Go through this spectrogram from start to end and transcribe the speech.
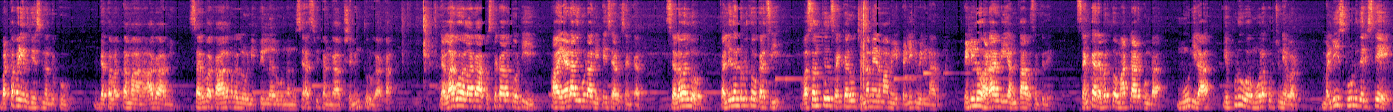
బట్టబయలు చేసినందుకు గత వర్తమాన ఆగామి సర్వకాలములలోని పిల్లలు నన్ను శాశ్వతంగా క్షమింతురుగాక. ఎలాగో అలాగా ఆ పుస్తకాలతోటి ఆ ఏడాది కూడా నెట్టేశాడు శంకర్. సెలవుల్లో తల్లిదండ్రులతో కలిసి వసంత్ శంకరు చిన్న మేనమామి పెళ్ళికి వెళ్ళినారు. పెళ్ళిలో హడావిడి అంతా వసంతదే. శంకర్ ఎవరితో మాట్లాడకుండా మూగిలా ఎప్పుడూ ఓ మూల కూర్చునేవాడు. మళ్ళీ స్కూలు తెరిస్తే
